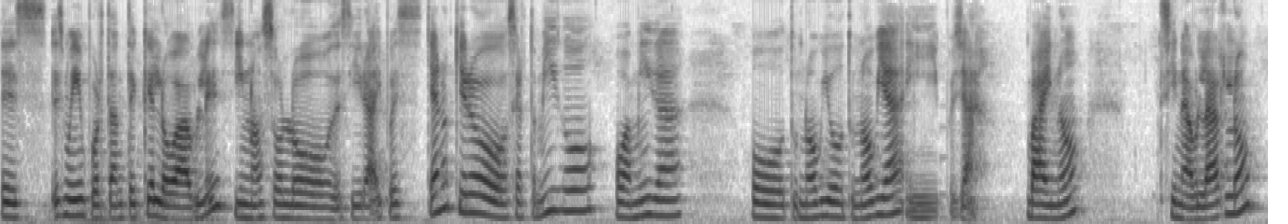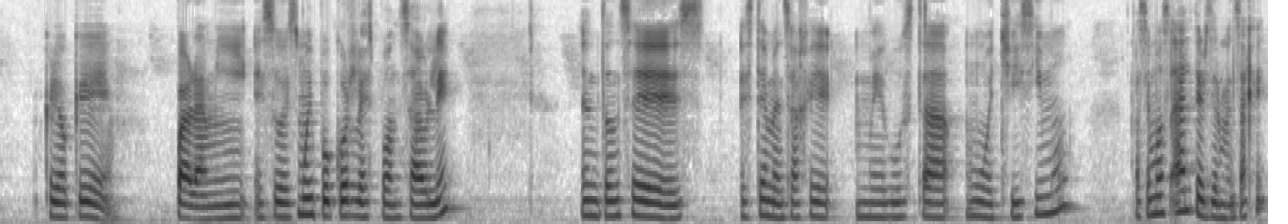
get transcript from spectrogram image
es, es, muy importante que lo hables y no solo decir, ay, pues ya no quiero ser tu amigo o amiga o tu novio o tu novia y pues ya, bye, ¿no? Sin hablarlo, creo que para mí eso es muy poco responsable. Entonces, este mensaje me gusta muchísimo. Pasemos al tercer mensaje,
